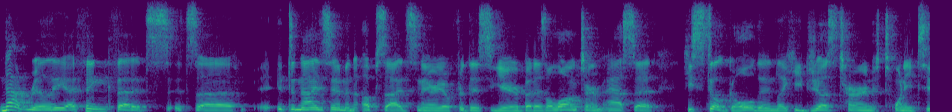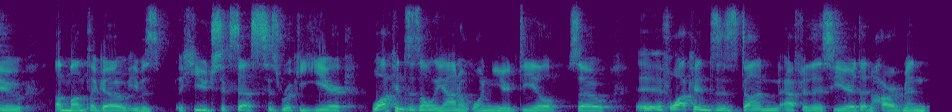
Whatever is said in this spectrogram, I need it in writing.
Not really. I think that it's it's uh it denies him an upside scenario for this year, but as a long term asset, he's still golden. Like he just turned 22 a month ago. He was a huge success his rookie year. Watkins is only on a one year deal, so if Watkins is done after this year, then Hardman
